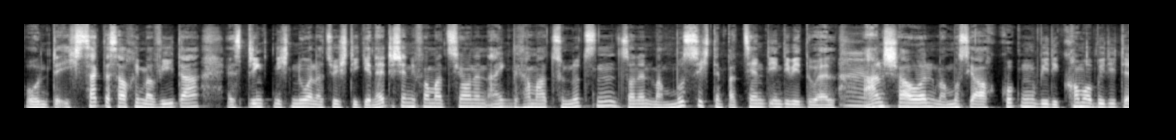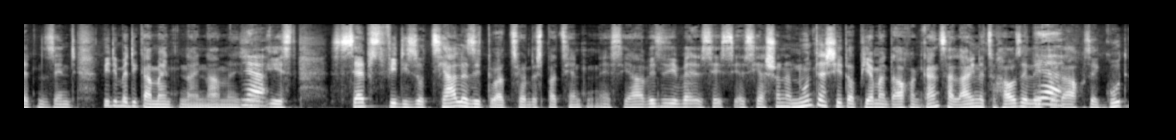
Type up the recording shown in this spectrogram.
Und ich sage das auch immer wieder, es bringt nicht nur natürlich die genetischen Informationen eigentlich einmal zu nutzen, sondern man muss sich den Patienten individuell anschauen. Man muss ja auch gucken, wie die Komorbiditäten sind, wie die Medikamenteneinnahme Ja. ist, selbst wie die soziale Situation des Patienten ist. Ja, wissen Sie, es ist, ist ja schon ein Unterschied, ob jemand auch ganz alleine zu Hause lebt Ja. oder auch sehr gut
